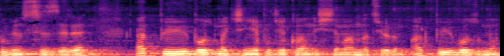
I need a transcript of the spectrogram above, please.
Bugün sizlere ak büyüğü bozmak için yapılacak olan işlemi anlatıyorum. Ak büyü bozumu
